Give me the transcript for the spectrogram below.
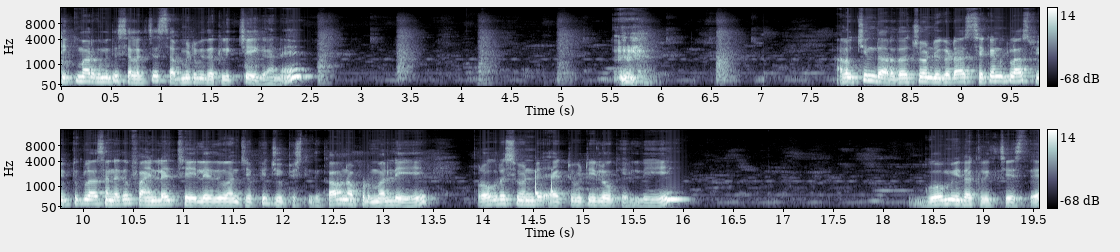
టిక్ మార్క్ మీద సెలెక్ట్ చేసి సబ్మిట్ మీద క్లిక్ చేయగానే అలా వచ్చిన తర్వాత చూడండి ఇక్కడ సెకండ్ క్లాస్ ఫిఫ్త్ క్లాస్ అనేది ఫైనలైజ్ చేయలేదు అని చెప్పి చూపిస్తుంది. కావున అప్పుడు మళ్ళీ ప్రోగ్రెసివ్ అండ్ యాక్టివిటీలోకి వెళ్ళి గో మీద క్లిక్ చేస్తే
